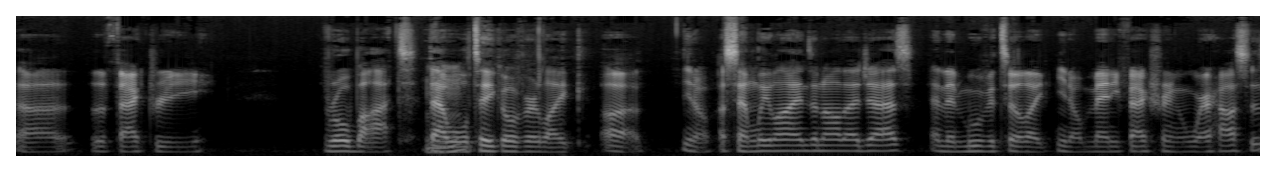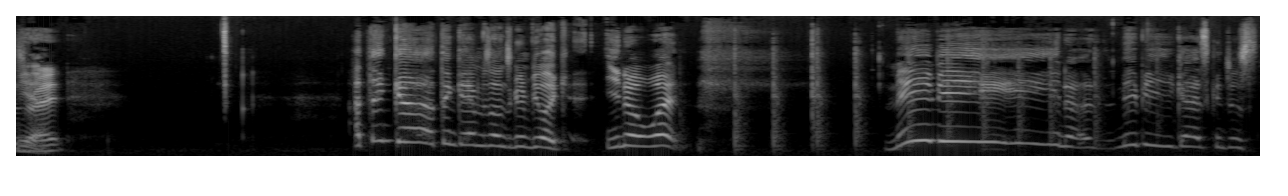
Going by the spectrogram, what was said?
uh, the factory robot that Mhm. will take over like uh you know assembly lines and all that jazz, and then move it to like you know manufacturing warehouses, Yeah. right? I think uh, I think Amazon's gonna be like, you know what? Maybe you know maybe you guys can just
